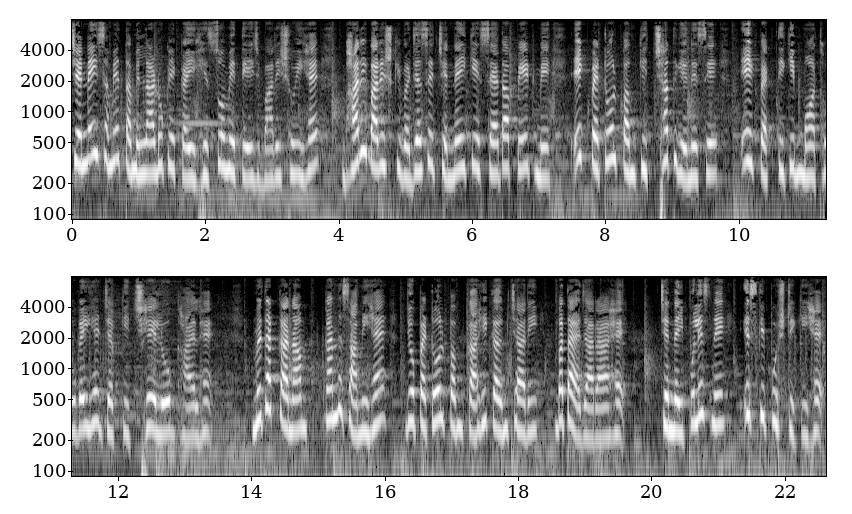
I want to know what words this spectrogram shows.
चेन्नई समेत तमिलनाडु के कई हिस्सों में तेज बारिश हुई है। भारी बारिश की वजह से चेन्नई के सैदापेट में एक पेट्रोल पंप की छत गिरने से एक व्यक्ति की मौत हो गई है, जबकि छह लोग घायल हैं। मृतक का नाम कंदसामी है, जो पेट्रोल पंप का ही कर्मचारी बताया जा रहा है। चेन्नई पुलिस ने इसकी पुष्टि की है।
